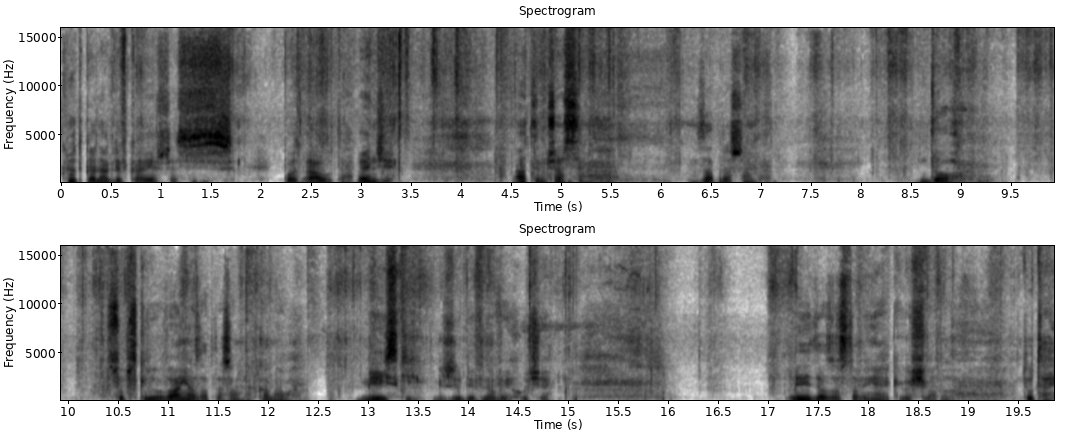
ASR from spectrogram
krótka nagrywka jeszcze z pod auta będzie. A tymczasem zapraszam do subskrybowania. Zapraszam na kanał Miejski Grzyby w Nowej Hucie. I do zostawienia jakiegoś śladu tutaj.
